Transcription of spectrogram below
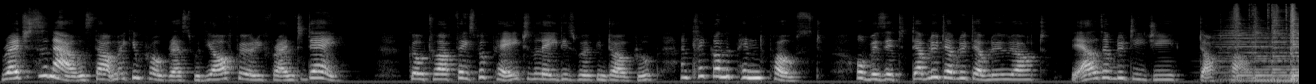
Register now and start making progress with your furry friend today. Go to our Facebook page, the Ladies Working Dog Group, and click on the pinned post or visit www.thelwdg.com.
